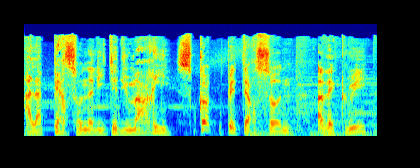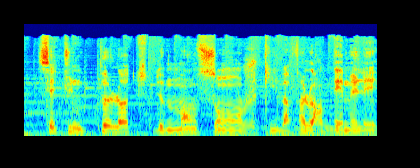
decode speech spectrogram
à la personnalité du mari, Scott Peterson. Avec lui, c'est une pelote de mensonges qu'il va falloir démêler.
